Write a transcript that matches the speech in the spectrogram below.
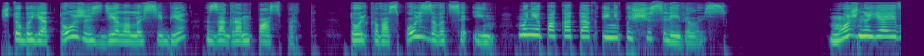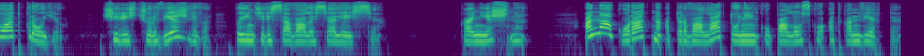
чтобы я тоже сделала себе загранпаспорт. Только воспользоваться им мне пока так и не посчастливилось. «Можно я его открою?» Чересчур вежливо поинтересовалась Олеся. «Конечно». Она аккуратно оторвала тоненькую полоску от конверта.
